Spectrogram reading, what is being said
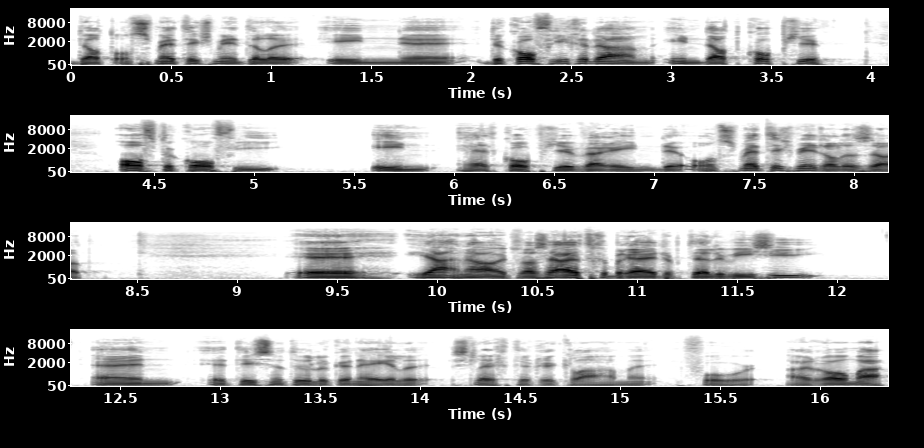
dat ontsmettingsmiddelen in de koffie gedaan. In dat kopje. Of de koffie in het kopje waarin de ontsmettingsmiddelen zat. Ja, nou, het was uitgebreid op televisie. En het is natuurlijk een hele slechte reclame voor Aroma.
